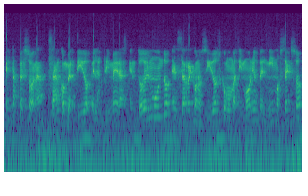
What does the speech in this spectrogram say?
estas personas se han convertido en las primeras en todo el mundo en ser reconocidos como matrimonios del mismo sexo.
